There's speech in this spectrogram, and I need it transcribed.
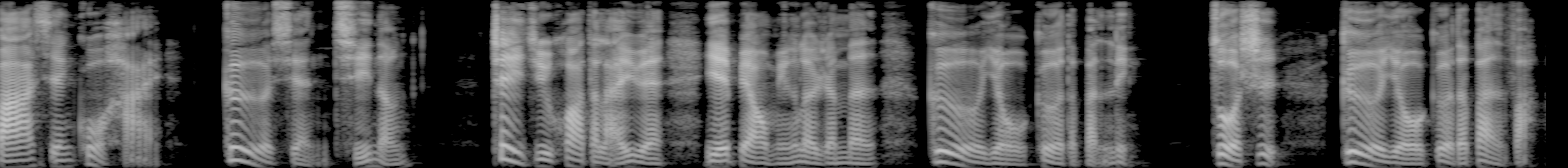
八仙过海，各显其能。这句话的来源也表明了人们各有各的本领，做事各有各的办法。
